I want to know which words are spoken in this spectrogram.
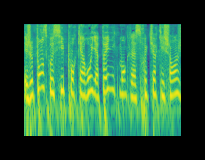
Et je pense qu'aussi pour Caro, il n'y a pas uniquement que la structure qui change,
